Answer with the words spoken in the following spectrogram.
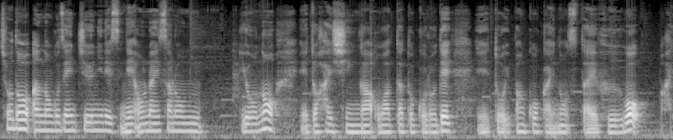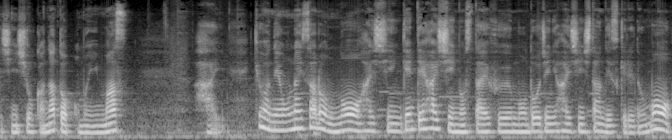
ちょうどあの午前中にですねオンラインサロン用の、えーと、配信が終わったところで、えーと一般公開のスタイフを配信しようかなと思います。はい今日はねオンラインサロンの配信限定配信のスタイフも同時に配信したんですけれども、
